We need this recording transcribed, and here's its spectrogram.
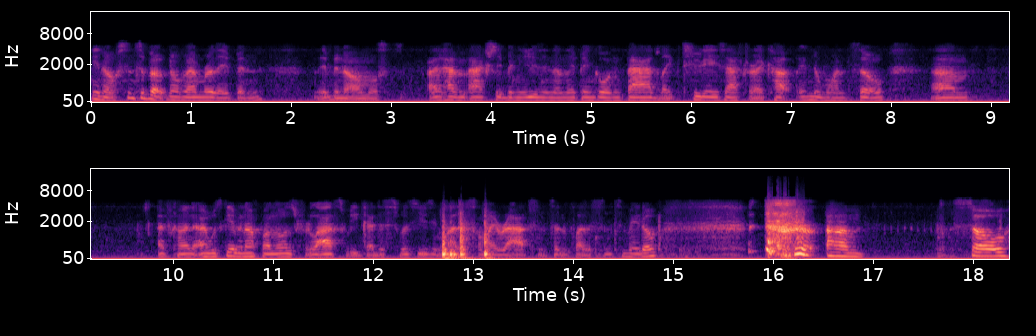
you know, since about November they've been, they've been almost I haven't actually been using them. They've been going bad like two days after I cut into one. So um, I've kind of I was giving up on those for last week. I just was using lettuce on my wraps instead of lettuce and tomato. um, so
